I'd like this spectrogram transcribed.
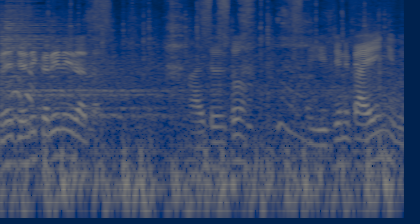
मैं जेनी कर ही नहीं रहा था। तो। ये जने पे आया ही नहीं तू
